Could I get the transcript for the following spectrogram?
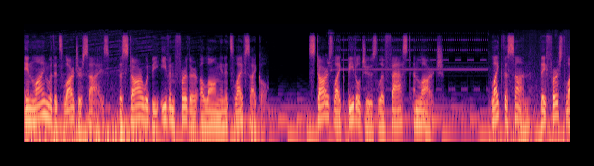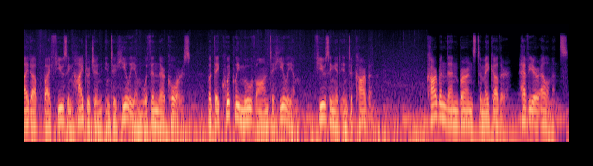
In line with its larger size, the star would be even further along in its life cycle. Stars like Betelgeuse live fast and large. Like the Sun, they first light up by fusing hydrogen into helium within their cores, but they quickly move on to helium, fusing it into carbon. Carbon then burns to make other, heavier elements.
